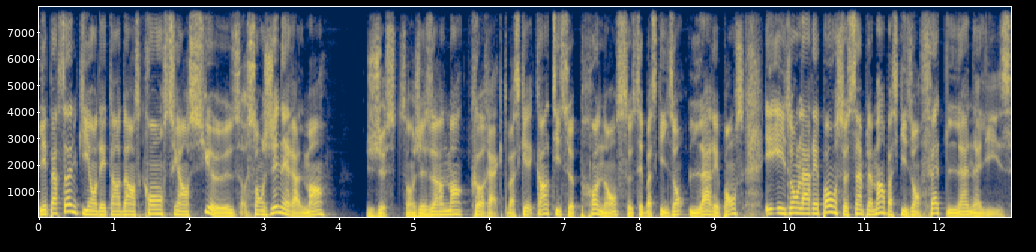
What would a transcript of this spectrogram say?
Les personnes qui ont des tendances consciencieuses sont généralement justes, sont généralement corrects. Parce que quand ils se prononcent, c'est parce qu'ils ont la réponse. Et ils ont la réponse simplement parce qu'ils ont fait l'analyse.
